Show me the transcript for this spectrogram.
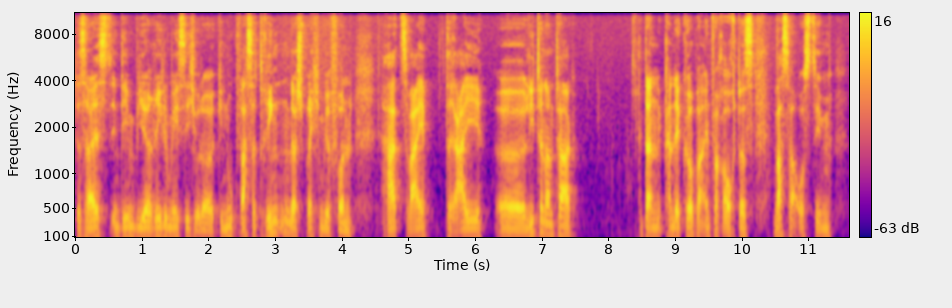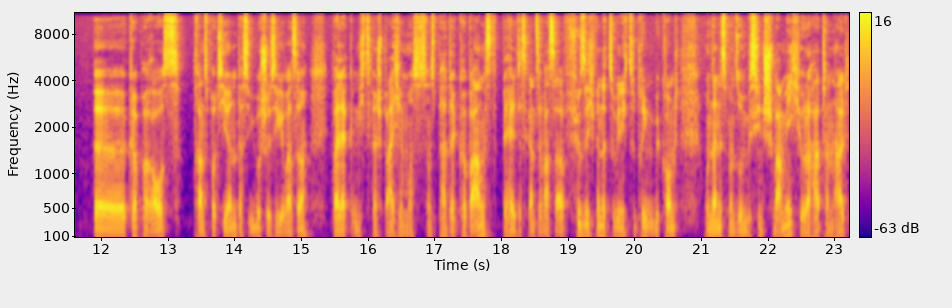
Das heißt, indem wir regelmäßig oder genug Wasser trinken, da sprechen wir von ja, zwei, drei äh, Litern am Tag, dann kann der Körper einfach auch das Wasser aus dem äh, Körper raus transportieren, das überschüssige Wasser, weil er nichts mehr speichern muss. Sonst hat der Körper Angst, behält das ganze Wasser für sich, wenn er zu wenig zu trinken bekommt. Und dann ist man so ein bisschen schwammig oder hat dann halt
